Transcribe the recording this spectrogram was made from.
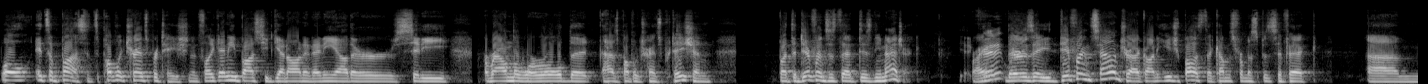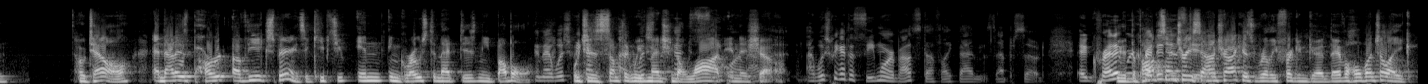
well, it's a bus. It's public transportation. It's like any bus you'd get on in any other city around the world that has public transportation. But the difference is that Disney Magic, Yeah, right? There a different soundtrack on each bus that comes from a specific um, hotel, and that is part of the experience. It keeps you in engrossed in that Disney bubble, And I wish which got- is something I we've wish we mentioned a got to see lot in this show. that. I wish we got to see more about stuff like that in this episode. And credit Dude, the Pop credit is Century soundtrack is really friggin' good. They have a whole bunch of like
